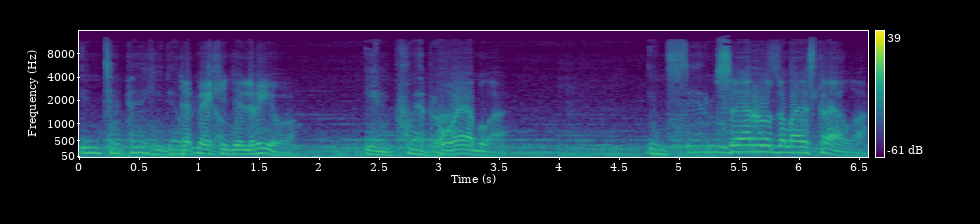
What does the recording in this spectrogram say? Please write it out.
Тепехи дель Рио. Пуэбло. Серро де ла Эстрелла.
